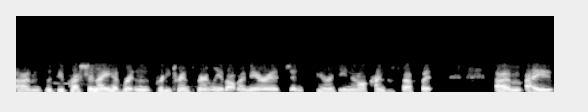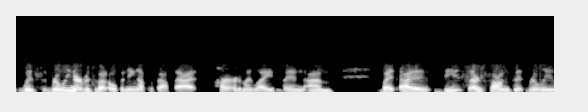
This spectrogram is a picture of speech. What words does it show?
um, with depression. I have written pretty transparently about my marriage and parenting and all kinds of stuff, but um, I was really nervous about opening up about that part of my life and um, but uh, these are songs that really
